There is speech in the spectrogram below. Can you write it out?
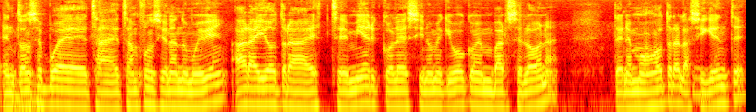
Entonces, pues está- están funcionando muy bien. Ahora hay otra este miércoles, si no me equivoco, en Barcelona. Tenemos otra, la siguiente.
